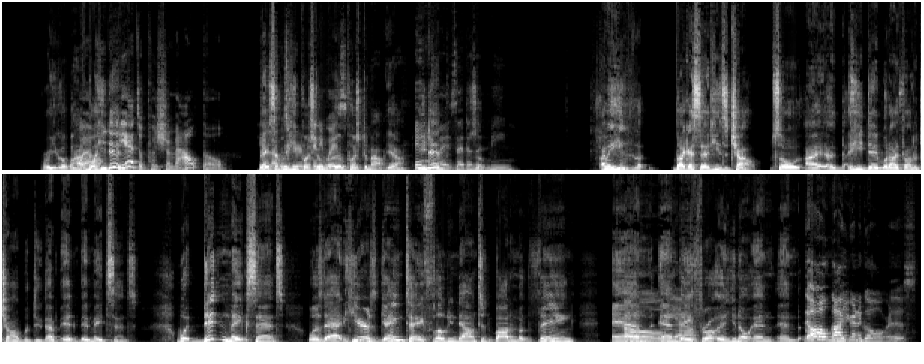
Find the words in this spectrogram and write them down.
or you go behind. Well, he did. He had to push him out, though. Yeah, Basically, he pushed him, uh, pushed him out. Yeah, he did. that doesn't So- mean I mean, he like I said, he's a child. So I uh, he did what I thought a child would do. That it it made sense. What didn't make sense was that here's Gangtae floating down to the bottom of the thing, and Oh, and yeah. they throw you know and and oh um, god, you're gonna go over this.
